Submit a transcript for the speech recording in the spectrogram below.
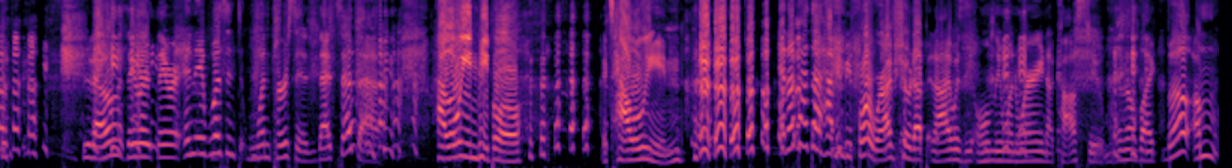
you know they were they were and it wasn't one person that said that Halloween people. it's Halloween. and i've had that happen before where i've showed up and i was the only one wearing a costume. And i'm like well i'm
